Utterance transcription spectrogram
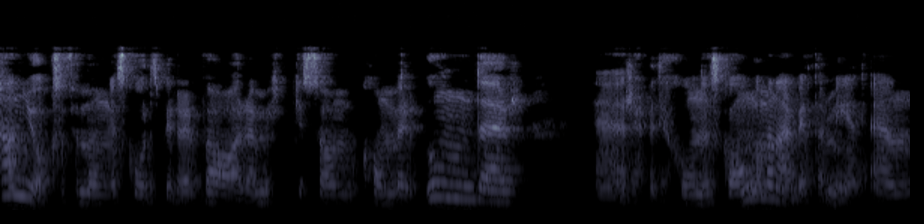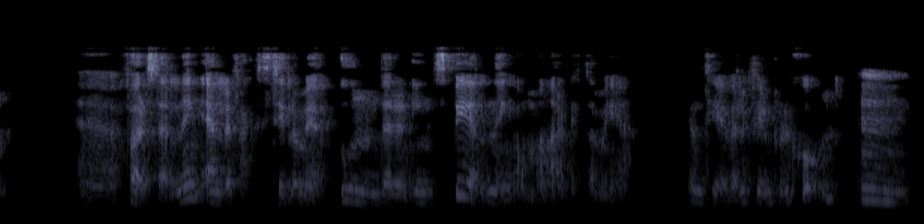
kan ju också för många skådespelare vara mycket som kommer under eh, repetitionens gång om man arbetar med en eh, föreställning eller faktiskt till och med under en inspelning om man arbetar med en tv eller filmproduktion. Mm.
